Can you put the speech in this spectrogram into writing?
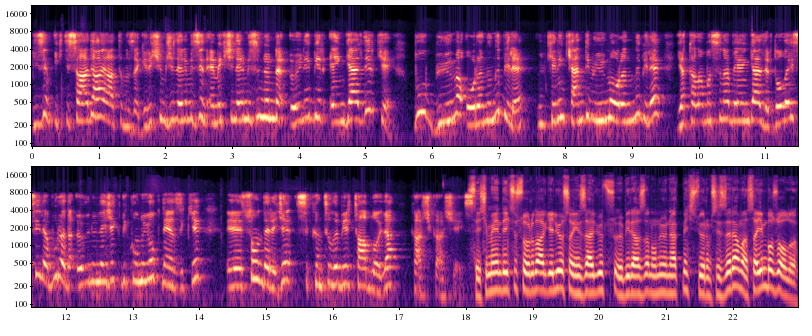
bizim iktisadi hayatımıza, girişimcilerimizin, emekçilerimizin önüne öyle bir engeldir ki bu büyüme oranını bile, ülkenin kendi büyüme oranını bile yakalamasına bir engeldir. Dolayısıyla burada övünülecek bir konu yok ne yazık ki. Ee, son derece sıkıntılı bir tabloyla karşı karşıyayız. Seçim endeksi sorular geliyor Sayın Zelyut. Birazdan onu yöneltmek istiyorum sizlere ama Sayın Bozoğlu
